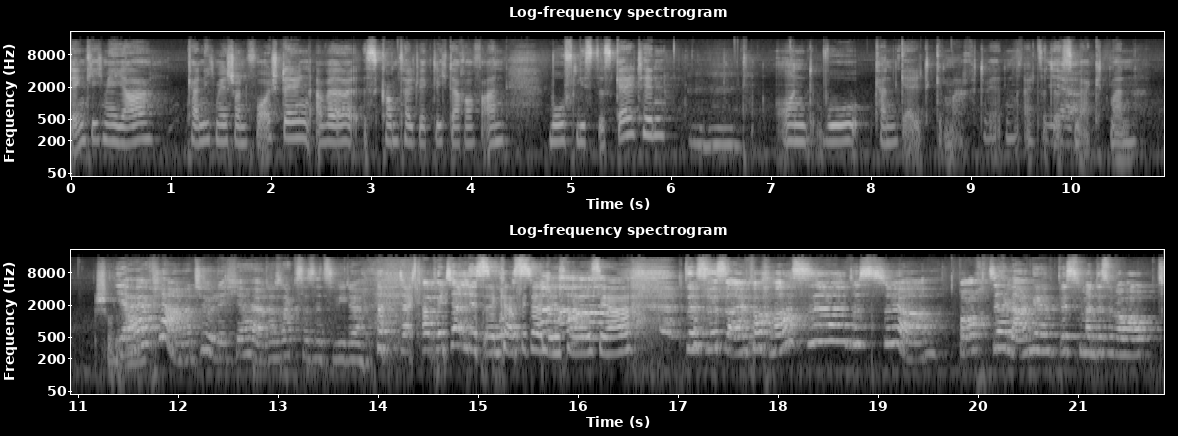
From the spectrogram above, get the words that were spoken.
denke ich mir, ja, kann ich mir schon vorstellen, aber es kommt halt wirklich darauf an, wo fließt das Geld hin. Mhm und wo kann Geld gemacht werden. Also das ja. merkt man schon. Ja, auch. ja, klar, natürlich. Ja, ja, da sagst du es jetzt wieder. Der Kapitalismus. Der Kapitalismus, ja. Das ist einfach was, äh, das ja, braucht sehr lange, bis man das überhaupt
